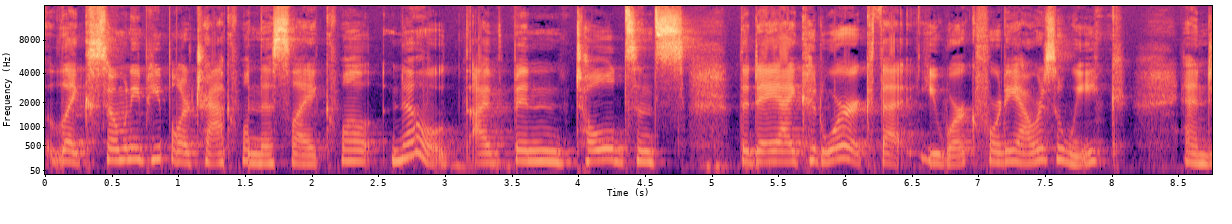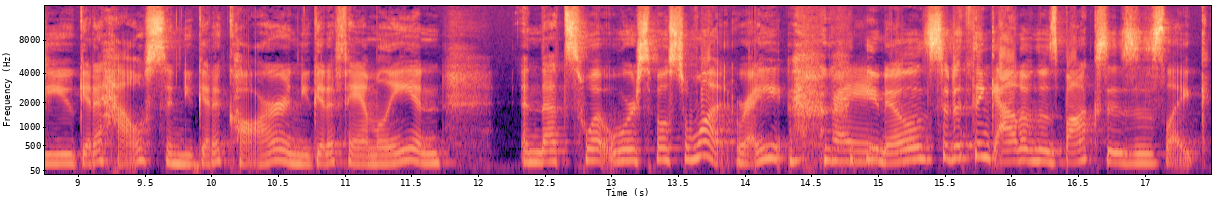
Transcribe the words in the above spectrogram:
like so many people are trapped in this like, well, no, I've been told since the day I could work that you work 40 hours a week and you get a house and you get a car and you get a family and and that's what we're supposed to want, right? Right. you know, so to think out of those boxes is like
